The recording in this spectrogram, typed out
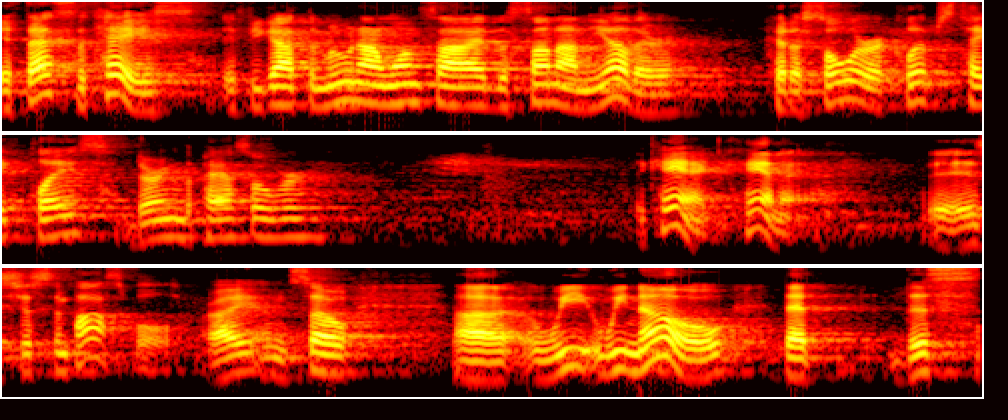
if that's the case, if you got the moon on one side, the sun on the other, could a solar eclipse take place during the Passover? It can't, can it? It's just impossible, right? And so uh, we, we know that this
